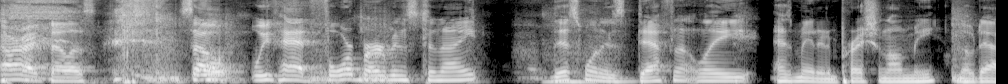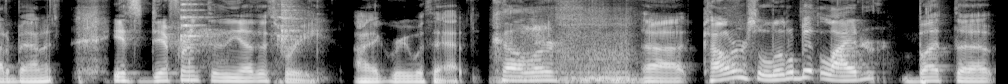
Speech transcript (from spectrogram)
All right, fellas. So we've had four bourbons tonight. This one is definitely has made an impression on me, no doubt about it. It's different than the other three. I agree with that. Color. Uh, color's a little bit lighter, but the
